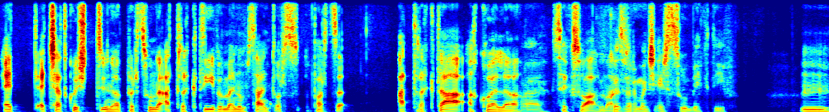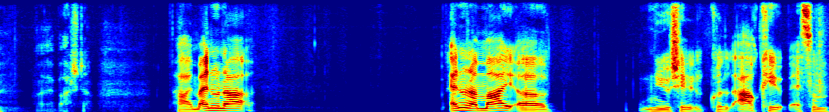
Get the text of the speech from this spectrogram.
Eh. E, e c'è questa una persona attrattiva, ma non sa forse, forse attrattare a quella Eh. sessuale. Questo è veramente è subjektiv. Mm. Eh, basta. Ah, ma non ha... E non ha mai... Uh, nu c'è quel... Ah, ok, è un...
